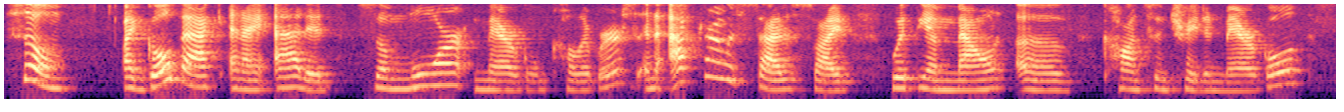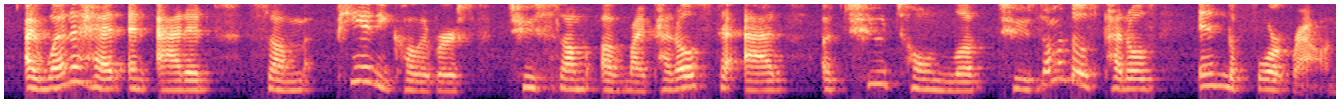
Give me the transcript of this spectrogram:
So I go back and I added some more marigold color bursts. And after I was satisfied with the amount of concentrated marigold, I went ahead and added some peony color bursts to some of my petals to add a two-tone look to some of those petals in the foreground.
